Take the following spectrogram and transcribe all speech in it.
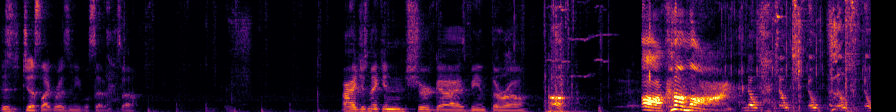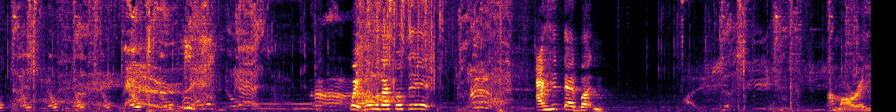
This is just like Resident Evil 7, so. Alright, just making sure, guys, being thorough. Oh! Oh, come on! Nope, nope, nope, nope, nope, nope, nope, nope, nope, nope, nope, nope. Wait, what was I supposed to hit? I hit that button. I'm already...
